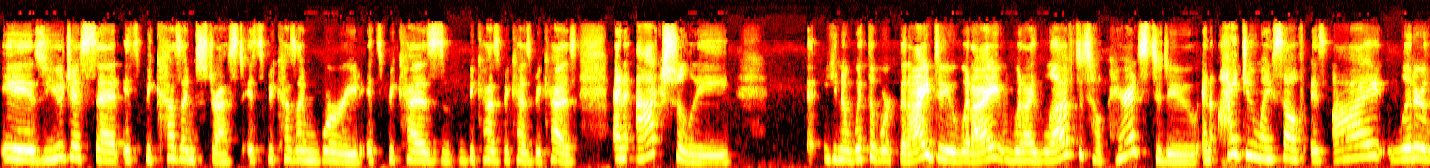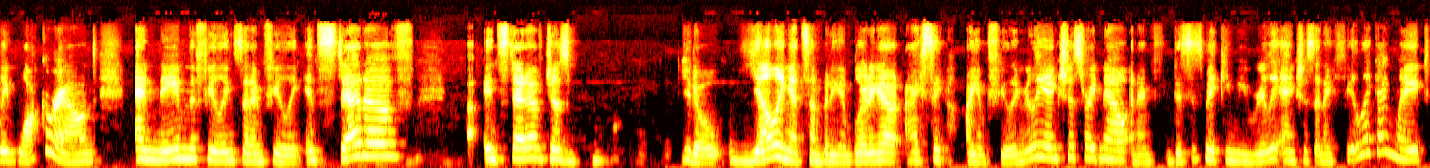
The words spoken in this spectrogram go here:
is you just said it's because i'm stressed. It's because i'm worried. It's because because because because. And actually uh, you know with the work that i do what i what i love to tell parents to do and i do myself is i literally walk around and name the feelings that i'm feeling instead of uh, instead of just you know yelling at somebody and blurting out i say i am feeling really anxious right now and i'm this is making me really anxious and i feel like i might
